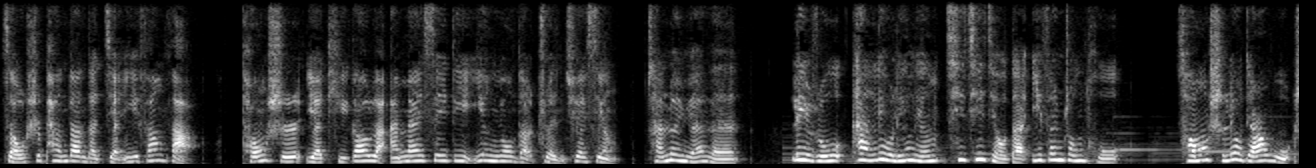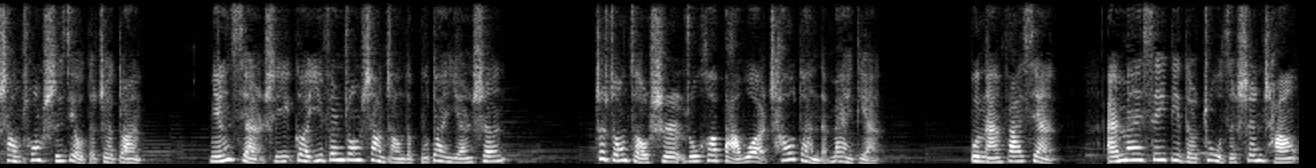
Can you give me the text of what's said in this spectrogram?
走势判断的简易方法，同时也提高了 MACD 应用的准确性。禅论原文，例如看六零零七七九的一分钟图，从十六点五上冲十九的这段。明显是一个一分钟上涨的不断延伸，这种走势如何把握超短的卖点？不难发现，MACD 的柱子伸长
